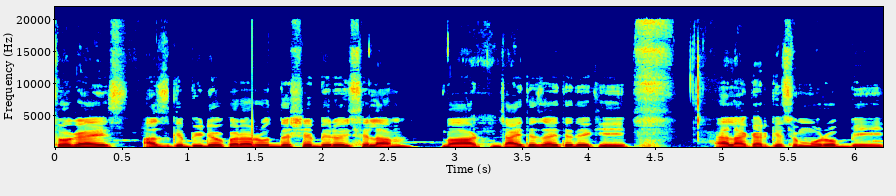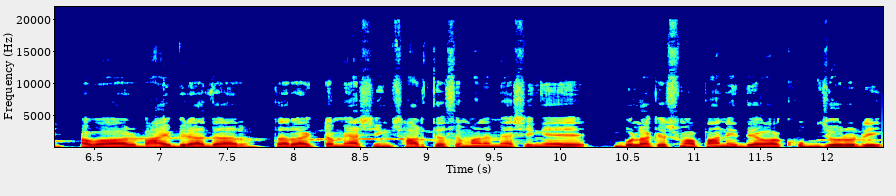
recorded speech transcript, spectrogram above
সো গাইস আজকে ভিডিও করার উদ্দেশ্যে বেরোইছিলাম বাট যাইতে যাইতে দেখি এলাকার কিছু মুরব্বী, আবার ভাই ব্রাদার তারা একটা ম্যাশিং সারতেছে। মানে ম্যাশিংয়ে বোলাকের সময় পানি দেওয়া খুব জরুরি।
